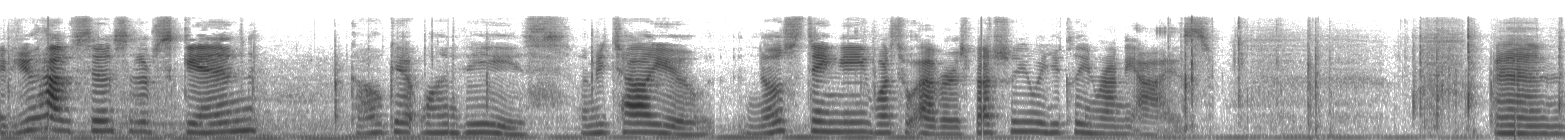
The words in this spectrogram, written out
If you have sensitive skin, go get one of these. Let me tell you, no stingy whatsoever, especially when you clean around the eyes. And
